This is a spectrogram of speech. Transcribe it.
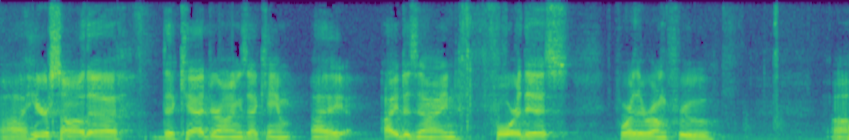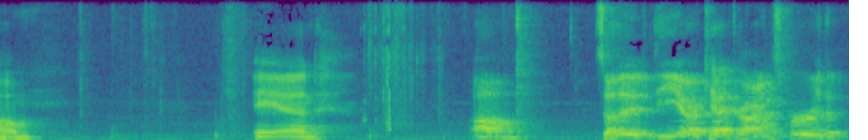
uh, here's some of the the CAD drawings I came I I designed for this for the Rong Fu um, and um, so the the uh, CAD drawings for the,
